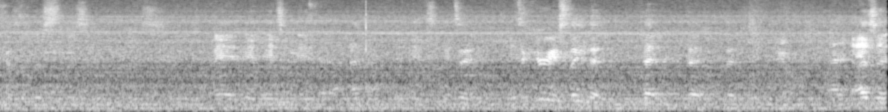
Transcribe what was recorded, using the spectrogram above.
because of this. this, this. I mean, it, it's, it, uh, it's it's a it's a curious thing that that that, that you know, a- as an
